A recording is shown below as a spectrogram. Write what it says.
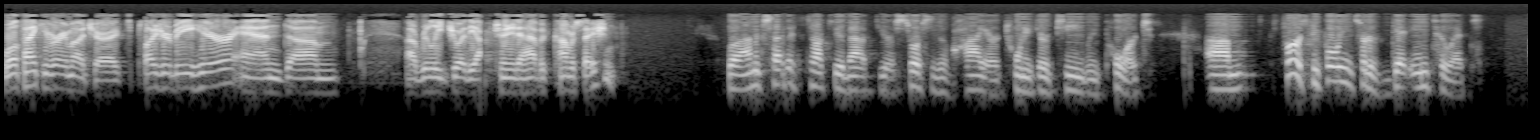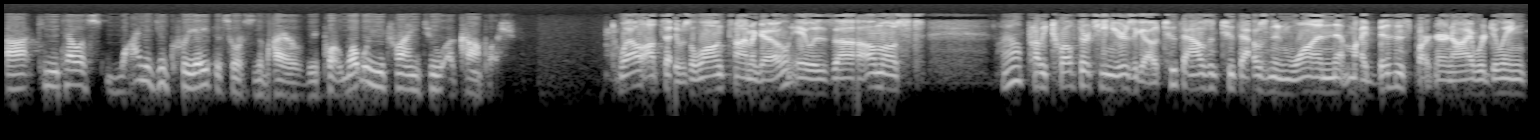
Well, thank you very much, Eric. It's a pleasure to be here, and um, I really enjoy the opportunity to have a conversation. Well, I'm excited to talk to you about your Sources of Hire 2013 report. Um, first, before we sort of get into it, uh, can you tell us why did you create the Sources of Hire report? What were you trying to accomplish? Well, I'll tell you, it was a long time ago. It was uh, almost well, probably 12, 13 years ago, 2000, 2001, my business partner and I were doing,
